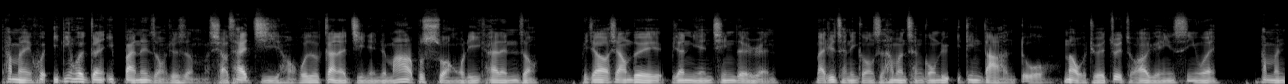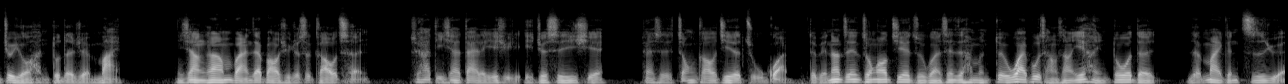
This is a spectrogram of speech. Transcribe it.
他们会一定会跟一般那种就是什么小菜鸡哈，或者干了几年就妈的不爽，我离开的那种比较相对比较年轻的人来去成立公司，他们成功率一定大很多。那我觉得最主要原因是因为。他们就有很多的人脉，你想想看，他们本来在暴雪就是高层，所以他底下带的也许也就是一些算是中高阶的主管，对不对？那这些中高阶的主管，甚至他们对外部厂商也很多的人脉跟资源，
